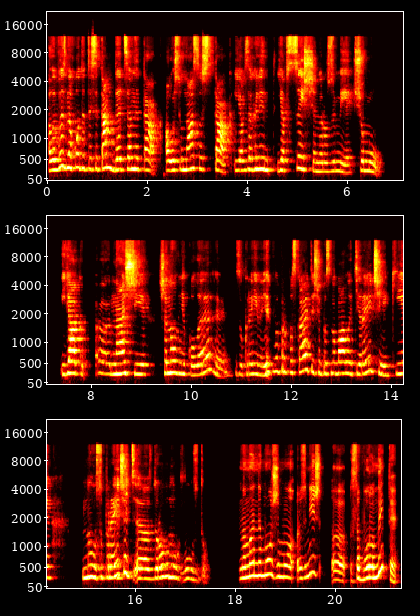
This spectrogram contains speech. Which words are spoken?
Але ви знаходитеся там, де це не так. А ось у нас ось так. І я взагалі я все ще не розумію, чому. І як е, наші шановні колеги з України, як ви припускаєте, щоб існували ті речі, які ну, суперечать е, здоровому глузду? Ну, ми не можемо, розумієш, е, заборонити.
